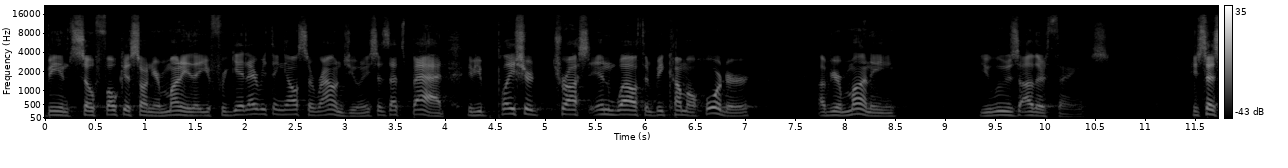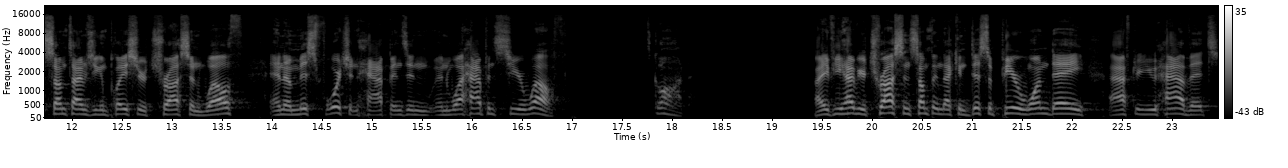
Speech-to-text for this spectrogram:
being so focused on your money that you forget everything else around you. And he says that's bad. If you place your trust in wealth and become a hoarder of your money, you lose other things. He says sometimes you can place your trust in wealth and a misfortune happens, and, and what happens to your wealth? It's gone. Right, if you have your trust in something that can disappear one day after you have it,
